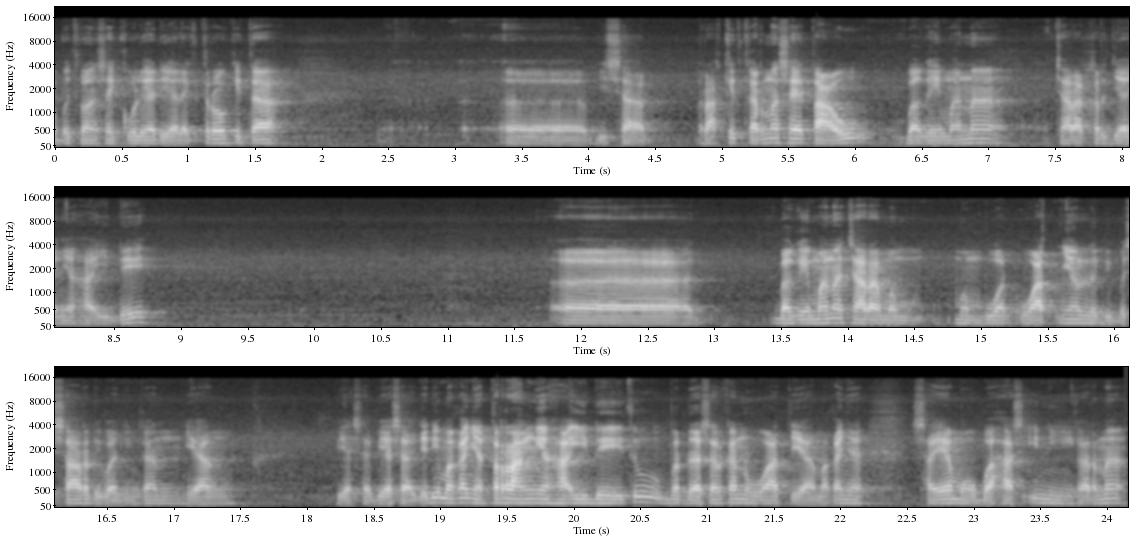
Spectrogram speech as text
kebetulan saya kuliah di elektro kita e, bisa rakit karena saya tahu bagaimana cara kerjanya HID e, eh, bagaimana cara mem, membuat wattnya lebih besar dibandingkan yang biasa-biasa. Jadi makanya terangnya HID itu berdasarkan watt ya. Makanya saya mau bahas ini karena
